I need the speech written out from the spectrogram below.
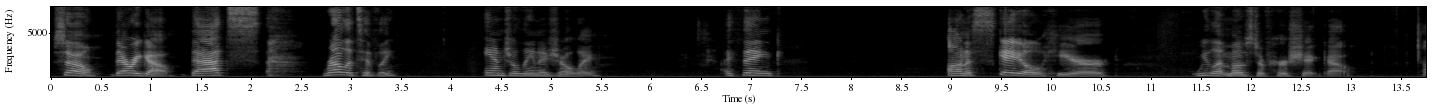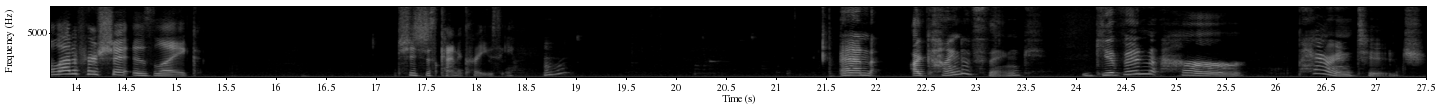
So, there we go. That's relatively Angelina Jolie. I think on a scale here, we let most of her shit go. A lot of her shit is like, she's just kind of crazy. And I kind of think, given her parentage,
